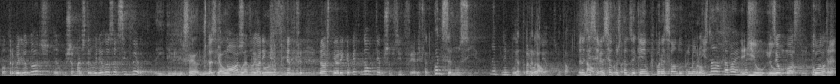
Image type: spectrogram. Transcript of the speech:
São trabalhadores, eh, os chamados trabalhadores a recibo verde. E dividir-se e, portanto, nós, teoricamente, nós, teoricamente, não temos subsídio de férias. Portanto, quando se anuncia nem pleno Natal, Parlamento. Natal. Mas Natal, isso, é, isso é o que eu estou a dizer, que é em preparação do Primeiro-Ministro. Não, está bem. Mas, eu, eu, mas eu posso. Contra,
